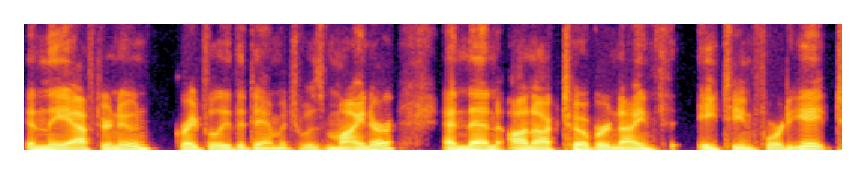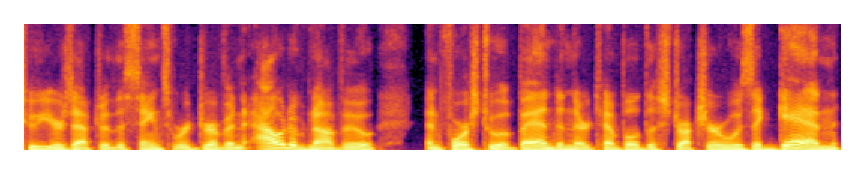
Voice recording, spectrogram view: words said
in the afternoon. Gratefully, the damage was minor. And then on October 9th, 1848, two years after the saints were driven out of Nauvoo and forced to abandon their temple, the structure was again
